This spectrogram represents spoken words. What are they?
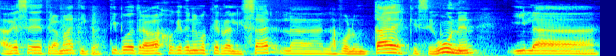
a veces es dramática. El tipo de trabajo que tenemos que realizar, las voluntades que se unen y la,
